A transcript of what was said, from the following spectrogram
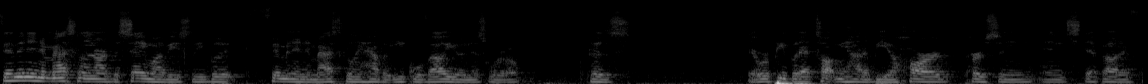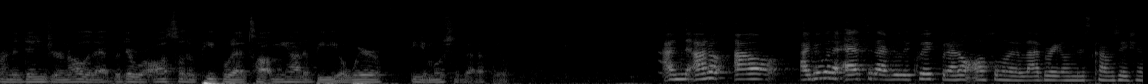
feminine and masculine aren't the same, obviously, but feminine and masculine have an equal value in this world. Because there were people that taught me how to be a hard person and step out in front of danger and all of that. But there were also the people that taught me how to be aware of the emotions that I feel. And I don't. I'll. I do want to add to that really quick, but I don't also want to elaborate on this conversation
